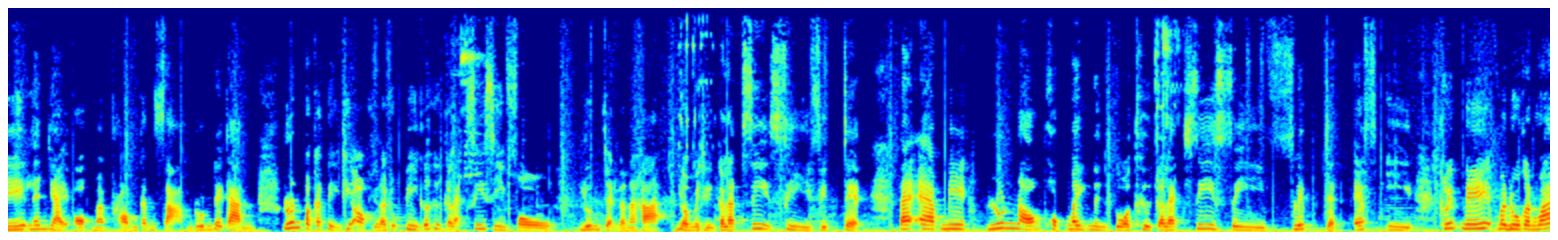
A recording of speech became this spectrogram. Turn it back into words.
นี้เล่นใหญ่ออกมาพร้อมกัน 3 รุ่นด้วยกัน รุ่นปกติที่ออกอยู่แล้วทุกปีก็คือ Galaxy C Fold รุ่น 7 แล้วนะคะรวมไปถึง Galaxy C Flip 7 แต่แอบมีรุ่นน้องพกมาอีกหนึ่งตัวคือ Galaxy C Flip 7 FE คลิปนี้มาดูกันว่า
